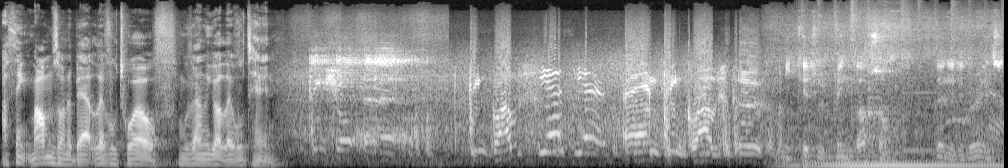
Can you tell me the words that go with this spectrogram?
I think mum's on about level 12. We've only got level 10. Pink gloves? Yes, yes. And pink gloves too. Any kids with pink gloves on? 30 degrees.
